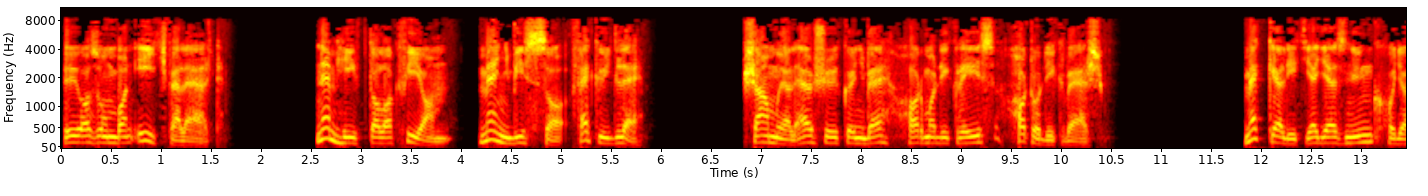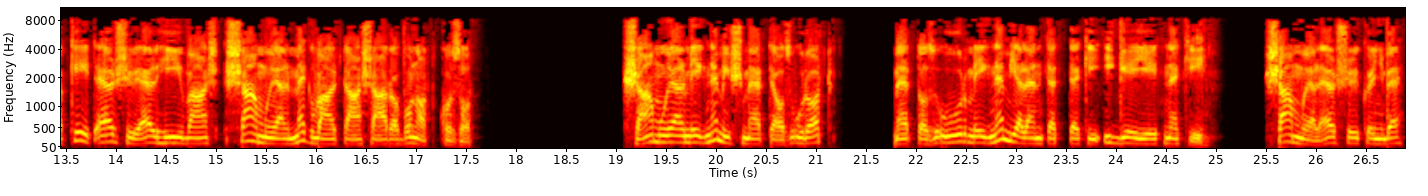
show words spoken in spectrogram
Ő azonban így felelt, nem hívtalak, fiam, menj vissza, feküdj le. Sámuel első könyve, harmadik rész, hatodik vers. Meg kell itt jegyeznünk, hogy a két első elhívás Sámuel megváltására vonatkozott. Sámuel még nem ismerte az urat, mert az úr még nem jelentette ki igéjét neki. Sámuel első könyve,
